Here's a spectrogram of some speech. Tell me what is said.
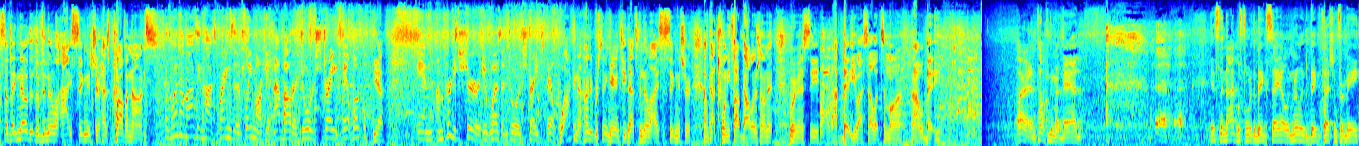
So they know that the Vanilla Ice signature has provenance. Because one time I was in Hot Springs at a flea market and I bought a George Strait belt buckle, Yeah. And I'm pretty sure it wasn't George Strait's belt. Well, I can 100% guarantee that's Vanilla Ice's signature. I've got $25 on it. We're going to see. I bet you I sell it tomorrow. I will bet you. All right, I'm talking to my dad. it's the night before the big sale, and really the big question for me,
